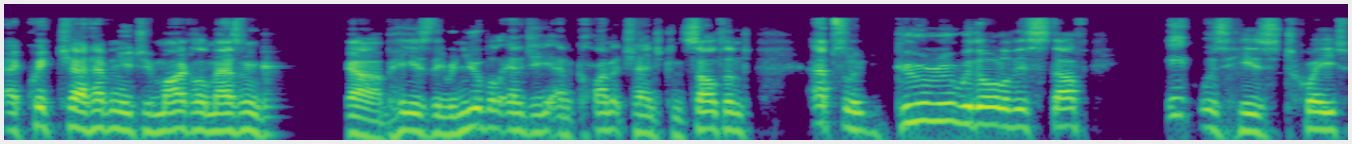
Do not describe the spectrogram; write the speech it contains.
a quick chat, haven't you, to Michael Mazengarb? He is the renewable energy and climate change consultant, absolute guru with all of this stuff. It was his tweet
